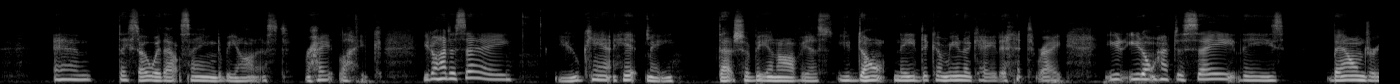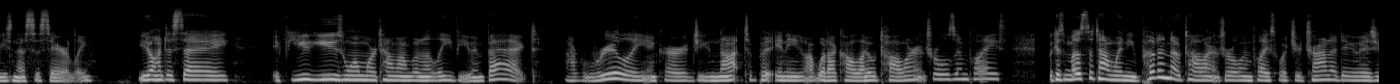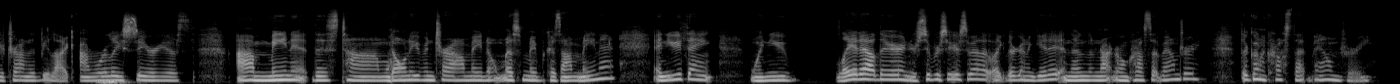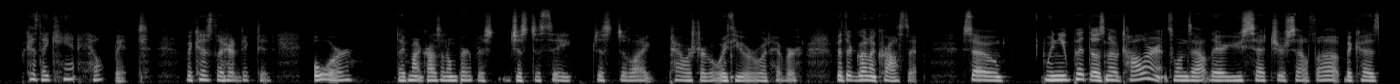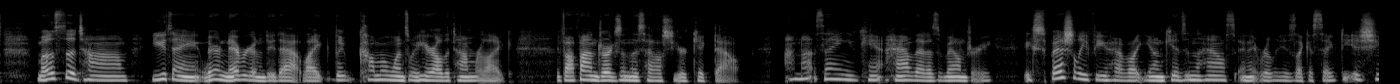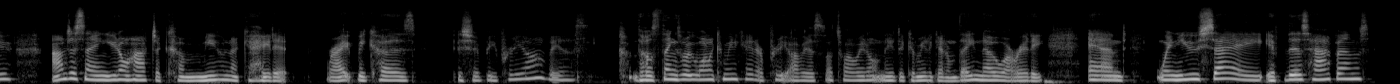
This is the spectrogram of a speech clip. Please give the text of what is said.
And they go without saying, to be honest, right? Like, you don't have to say, you can't hit me. That should be an obvious. You don't need to communicate it, right? You, you don't have to say these boundaries necessarily. You don't have to say, if you use one more time, I'm going to leave you. In fact, I really encourage you not to put any uh, what I call no tolerance rules in place because most of the time when you put a no tolerance rule in place what you're trying to do is you're trying to be like I'm really serious. I mean it this time. Don't even try me. Don't mess with me because I mean it. And you think when you lay it out there and you're super serious about it like they're going to get it and then they're not going to cross that boundary. They're going to cross that boundary because they can't help it because they're addicted or They might cross it on purpose just to see, just to like power struggle with you or whatever, but they're going to cross it. So when you put those no tolerance ones out there, you set yourself up because most of the time you think we're never going to do that. Like the common ones we hear all the time are like, if I find drugs in this house, you're kicked out. I'm not saying you can't have that as a boundary, especially if you have like young kids in the house and it really is like a safety issue. I'm just saying you don't have to communicate it, right? Because it should be pretty obvious those things we want to communicate are pretty obvious. That's why we don't need to communicate them. They know already. And when you say, if this happens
